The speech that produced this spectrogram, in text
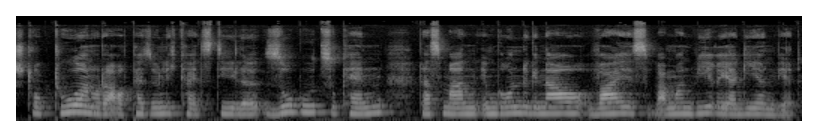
Strukturen oder auch Persönlichkeitsstile so gut zu kennen, dass man im Grunde genau weiß, wann man wie reagieren wird.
